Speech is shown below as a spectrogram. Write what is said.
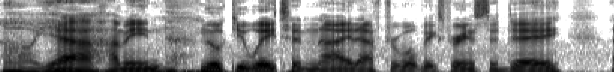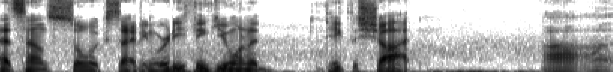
Oh, yeah. I mean, Milky Way tonight after what we experienced today, that sounds so exciting. Where do you think you want to take the shot? Uh,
